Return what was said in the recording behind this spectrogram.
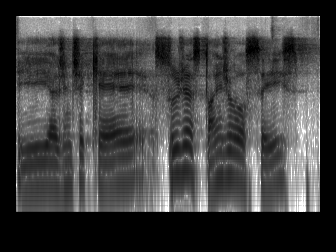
e a gente quer sugestões de vocês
